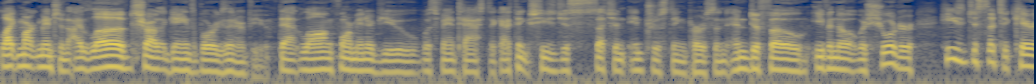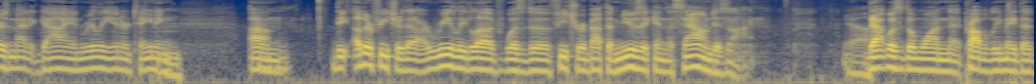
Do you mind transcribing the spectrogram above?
like Mark mentioned, I loved Charlotte Gainsbourg's interview. That long form interview was fantastic. I think she's just such an interesting person. And Dafoe, even though it was shorter, he's just such a charismatic guy and really entertaining. Mm. Um, mm. The other feature that I really loved was the feature about the music and the sound design. Yeah. That was the one that probably made the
